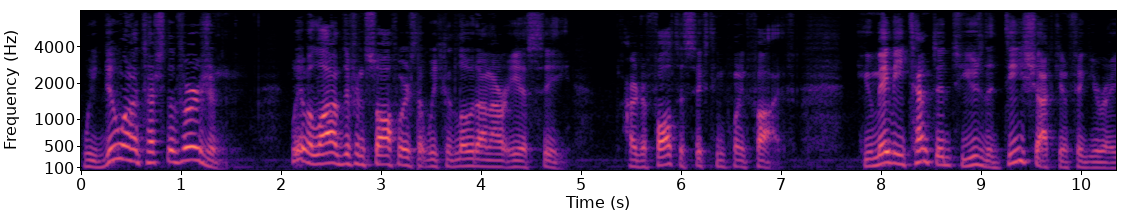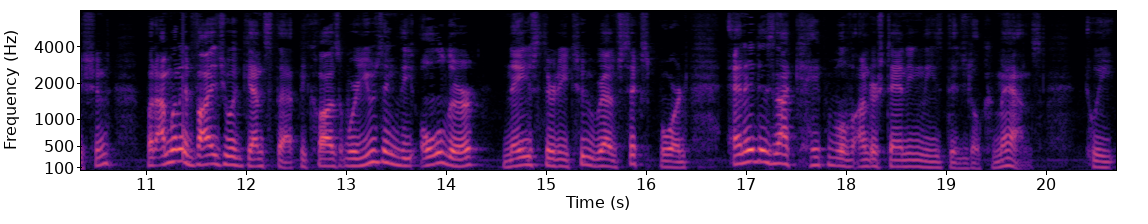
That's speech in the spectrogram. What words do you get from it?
We do want to touch the version. We have a lot of different softwares that we could load on our ESC. Our default is 16.5. You may be tempted to use the D-Shot configuration, but I'm going to advise you against that because we're using the older NAZE32 Rev 6 board and it is not capable of understanding these digital commands. We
